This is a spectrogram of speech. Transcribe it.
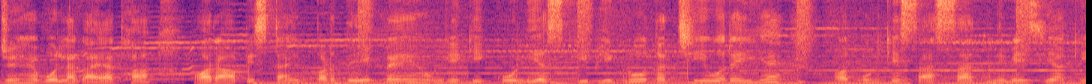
जो है वो लगाया था और आप इस टाइम पर देख रहे होंगे कि कोलियस की भी ग्रोथ अच्छी हो रही है और उनके साथ साथ निवेशिया के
